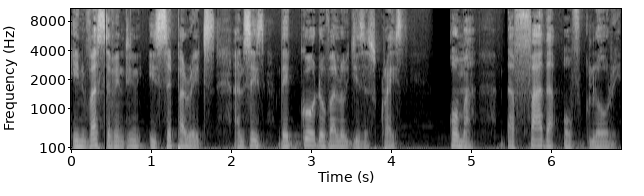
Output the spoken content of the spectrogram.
In verse 17, he separates and says, The God of our Lord Jesus Christ, comma, the Father of glory.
